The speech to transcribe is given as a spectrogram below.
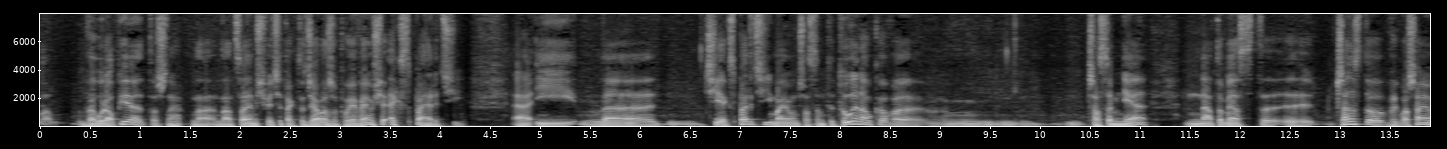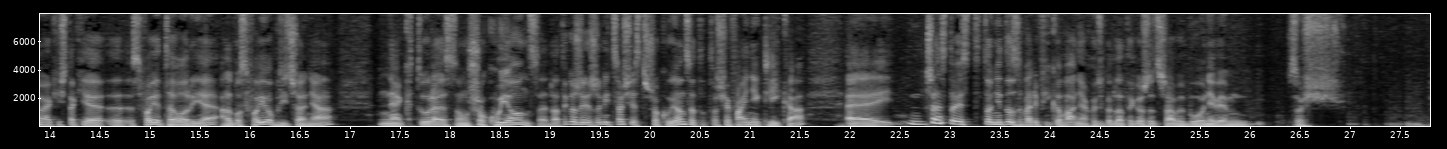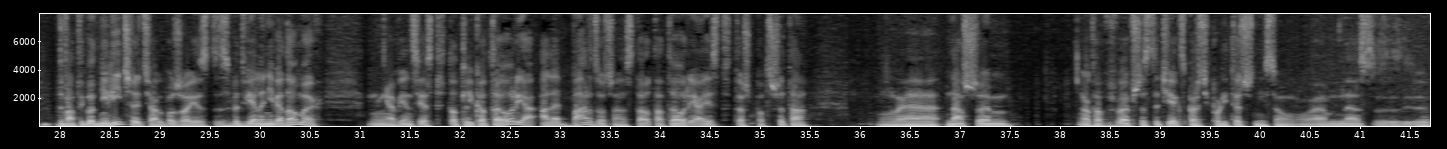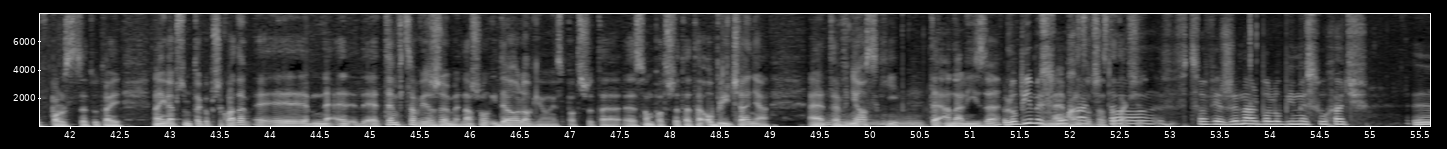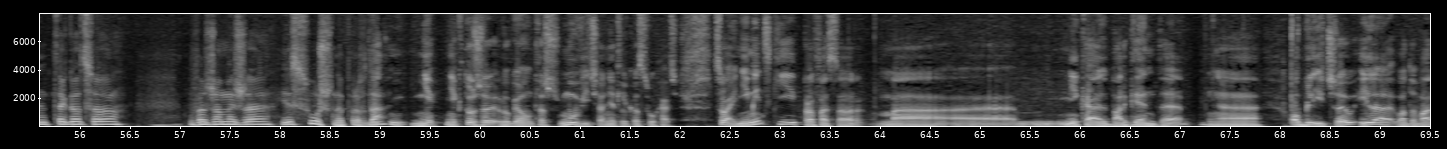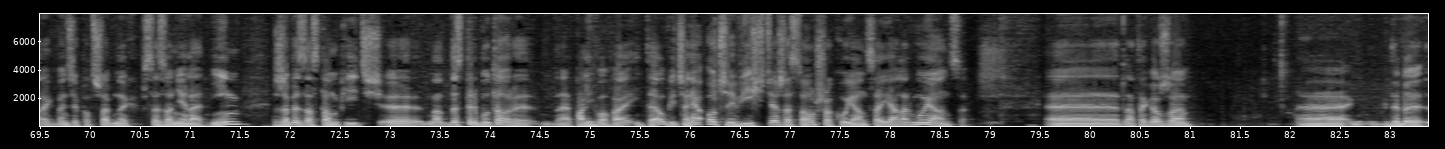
no, w Europie, też na, na, na, całym świecie tak to działa, że pojawiają się eksperci. E, I e, ci eksperci mają czasem tytuły naukowe, mm, czasem nie. Natomiast e, często wygłaszają jakieś takie swoje teorie albo swoje obliczenia, które są szokujące, dlatego że jeżeli coś jest szokujące, to to się fajnie klika. Często jest to nie do zweryfikowania, choćby dlatego, że trzeba by było, nie wiem, coś dwa tygodnie liczyć, albo że jest zbyt wiele niewiadomych, więc jest to tylko teoria, ale bardzo często ta teoria jest też podszyta e, naszym no to wszyscy ci eksperci polityczni są w Polsce tutaj najlepszym tego przykładem. Tym, w co wierzymy, naszą ideologią jest podszyte, są podszyte te obliczenia, te wnioski, te analizy. Lubimy słuchać Bardzo często to, tak się... w co wierzymy, albo lubimy słuchać y, tego, co uważamy, że jest słuszne, prawda? No, nie, niektórzy lubią też mówić, a nie tylko słuchać. Słuchaj, niemiecki profesor ma e, Michael Bargende e, obliczył, ile ładowarek będzie potrzebnych w sezonie letnim, żeby zastąpić e, no, dystrybutory e, paliwowe i te obliczenia oczywiście, że są szokujące i alarmujące. E, dlatego, że gdyby,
